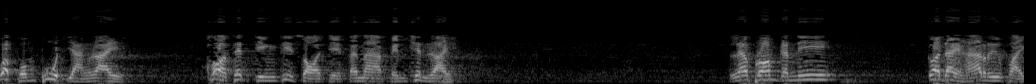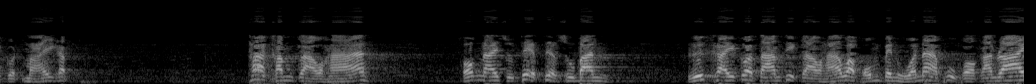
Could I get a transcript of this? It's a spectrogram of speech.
ว่าผมพูดอย่างไร ข้อเท็จจริงที่ส่อเจตนาเป็นเช่นไร แล้วพร้อมกันนี้ก็ได้หารือฝ่ายกฎหมายครับ ถ้าคำกล่าวหาของนายสุเทพเทือกสุบรรณหรือใครก็ตามที่กล่าวหาว่าผมเป็นหัวหน้าผู้ก่อการร้าย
